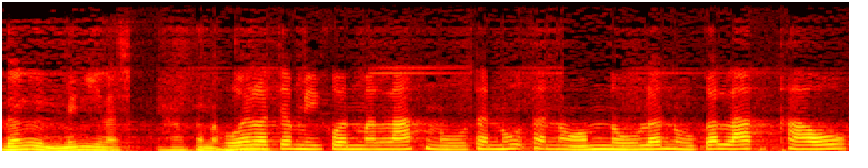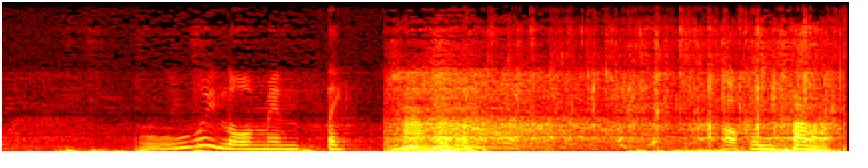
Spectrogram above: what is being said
เรื่องอื่นไม่มีแล้วใช่ไหมครับสำหรับโอ้ยเราจะมีคนมารักหนูทนุถนอมหนูแล้วหนูก็รักเขาโอ้ยโรแมนติกค่ะขอบคุณค่ะ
